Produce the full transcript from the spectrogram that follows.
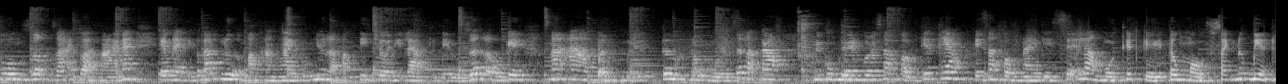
suông rộng rãi thoải mái này. Em này thì các bác lựa mặc hàng ngày cũng như là mặc đi chơi đi làm thì đều rất là ok. Mã A74 độ mới rất là cao mình cũng đến với sản phẩm tiếp theo. Cái sản phẩm này thì sẽ là một thiết kế tông màu xanh nước biển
